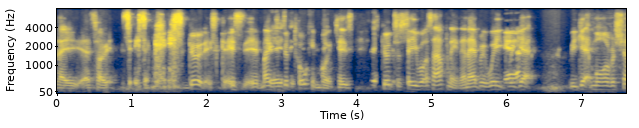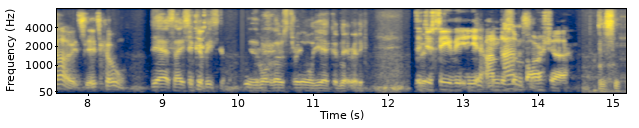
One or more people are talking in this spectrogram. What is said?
they uh, so it's, it's, a, it's good. It's, it's it makes It is. good talking points. It's, it's good to see what's happening, and every week we get we get more of a show. It's it's cool. yeah, so it could be either one of those three all year, couldn't it? Really? Did you see the Yeah, Anderson, Anderson. Barcia Anderson.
